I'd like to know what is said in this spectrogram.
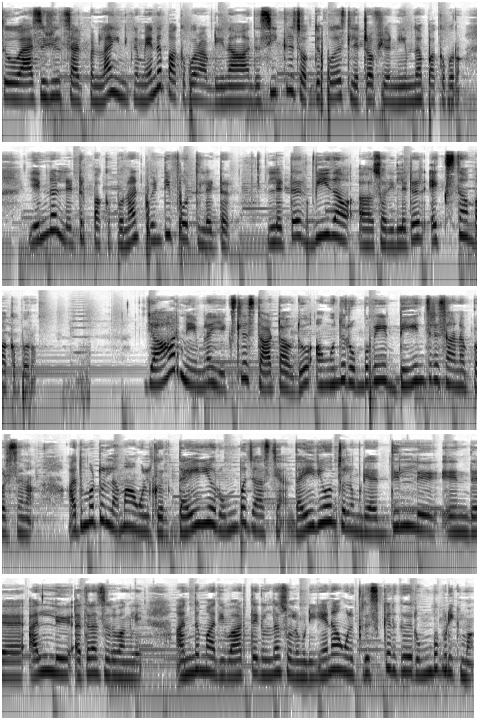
ஸோ ஆஸ் யூஷுவல் ஸ்டார்ட் பண்ணலாம். இன்றைக்கி நம்ம என்ன பார்க்க போகிறோம் அப்படின்னா அந்த secrets of the first letter of your name தான் பார்க்க போகிறோம் என்ன லெட்டர் பார்க்க போகிறோம்னா twenty fourth letter letter V தான் சாரி லெட்டர் எக்ஸ் தான் பார்க்க போகிறோம் யார் நேம்லாம் எக்ஸில் ஸ்டார்ட் ஆகுதோ அவங்க வந்து ரொம்பவே டேஞ்சரஸான பர்சனாக அது மட்டும் இல்லாமல் அவங்களுக்கு ஒரு தைரியம் ரொம்ப ஜாஸ்தியாக தைரியம்னு சொல்ல முடியாது. தில்லு இந்த அல்லு அதெல்லாம் சொல்லுவாங்களே. அந்த மாதிரி வார்த்தைகள் தான் சொல்ல முடியும். ஏன்னா அவங்களுக்கு ரிஸ்க் எடுக்கிறது ரொம்ப பிடிக்குமா?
